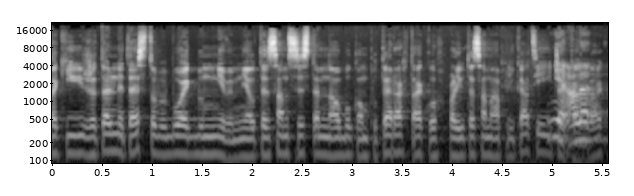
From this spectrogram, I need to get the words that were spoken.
taki rzetelny test to by było jakbym, nie wiem, miał ten sam system na obu komputerach, tak, odpalił te same aplikacje i Nie, czekał, ale tak?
